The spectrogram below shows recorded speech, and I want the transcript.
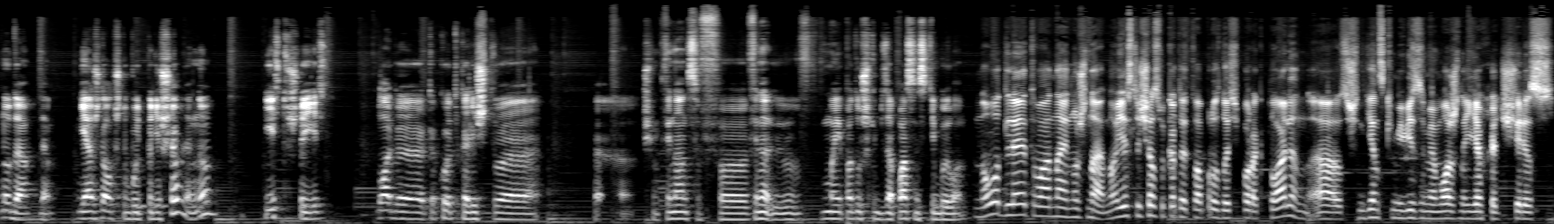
Ну да, да. Я ожидал, что будет подешевле, но есть то, что есть. Благо, какое-то количество в общем, финансов э, фина... в моей подушке безопасности было. Ну вот для этого она и нужна. Но если сейчас у кого-то этот вопрос до сих пор актуален, э, с шенгенскими визами можно ехать через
